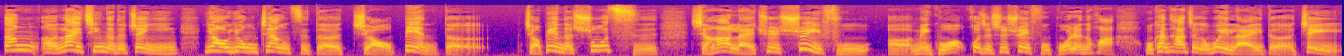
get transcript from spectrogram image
当呃赖清德的阵营要用这样子的狡辩的。狡辩的说辞，想要来去说服呃美国或者是说服国人的话，我看他这个未来的这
